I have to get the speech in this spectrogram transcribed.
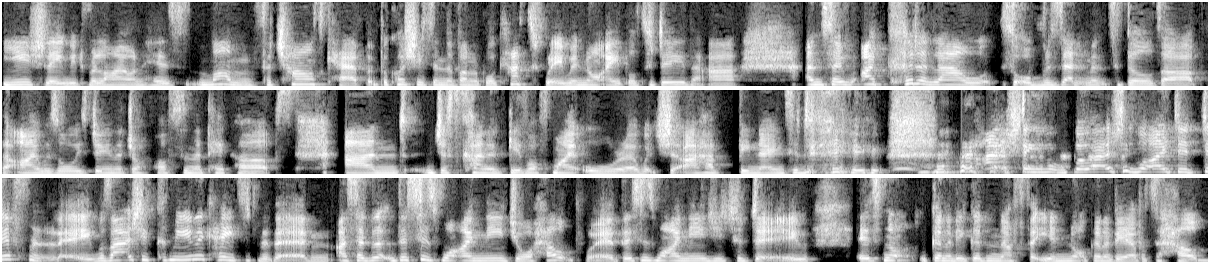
usually we'd rely on his mum for childcare, but because she's in the vulnerable category, we're not able to do that. And so I could allow sort of resentment to build up that I was always doing the drop offs and the pickups and just kind of give off my aura, which I have been known to do. actually, but actually, what I did differently was I actually communicated with him. I said, Look, this is what I need your help with. This is what I need you to do. It's not going to be good enough that you're not going to be able to help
